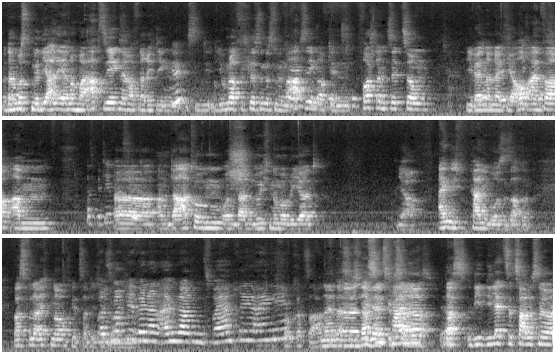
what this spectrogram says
Und dann mussten wir die alle ja nochmal absegnen auf einer richtigen, die, die Umlaufbeschlüsse müssen wir mal absegnen auf den Vorstandssitzungen. Die werden dann halt hier auch einfach am äh, am Datum und dann durchnummeriert. Ja, eigentlich keine große Sache. Was vielleicht noch? Jetzt hatte ich Was macht ihr, wenn an einem Datum zwei Anträge Ich eingehen? wollte gerade sagen. Nein, Äh, das Das, ist die sind letzte keine. Zahl. Ja. Das, die, die letzte Zahl ist eine,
